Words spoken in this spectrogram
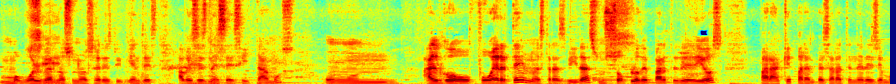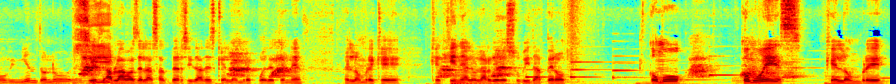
volvernos unos seres vivientes. A veces necesitamos un algo fuerte en nuestras vidas, un soplo de parte de Dios. ¿Para qué? Para empezar a tener ese movimiento, ¿no? Sí. Hablabas de las adversidades que el hombre puede tener, el hombre que, que tiene a lo largo de su vida, pero ¿cómo, ¿cómo es que el hombre,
